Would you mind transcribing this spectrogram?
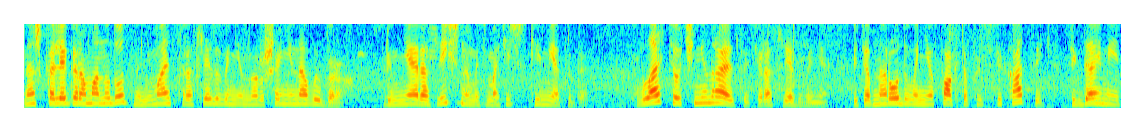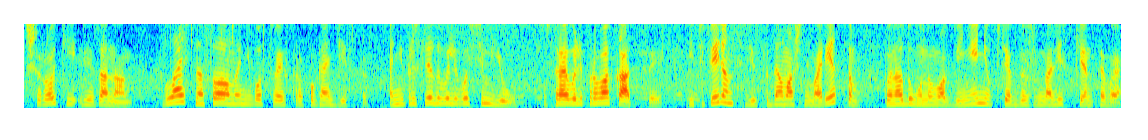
Наш коллега Роман Удот занимается расследованием нарушений на выборах, применяя различные математические методы. Власти очень не нравятся эти расследования, ведь обнародование фактов фальсификаций всегда имеет широкий резонанс. Власть наслала на него своих пропагандистов. Они преследовали его семью, устраивали провокации, и теперь он сидит под домашним арестом по надуманному обвинению псевдожурналистки НТВ.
